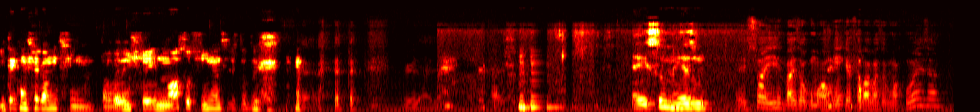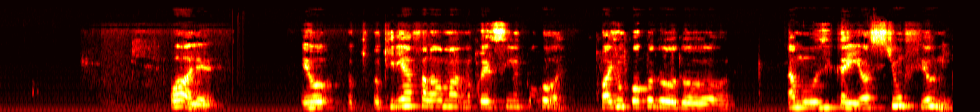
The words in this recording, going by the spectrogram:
Não tem como chegar no fim. Né? Talvez a gente chegue no nosso fim antes de tudo isso. É. Verdade. é isso mesmo. É isso aí. Mais alguma, alguém quer falar mais alguma coisa? Olha, eu, eu, eu queria falar uma, uma coisa assim um pouco foge um pouco do, do, da música aí. Eu assisti um filme,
